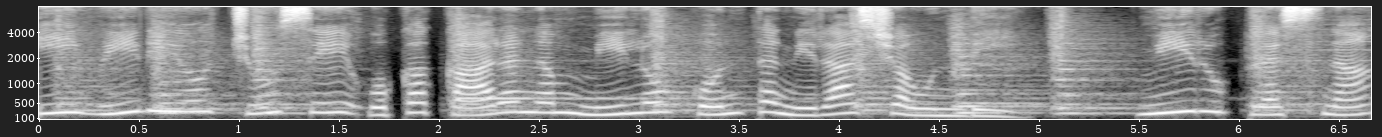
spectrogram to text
ఈ వీడియో చూసే ఒక కారణం మీలో కొంత నిరాశ ఉంది. మీరు ప్రశ్న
